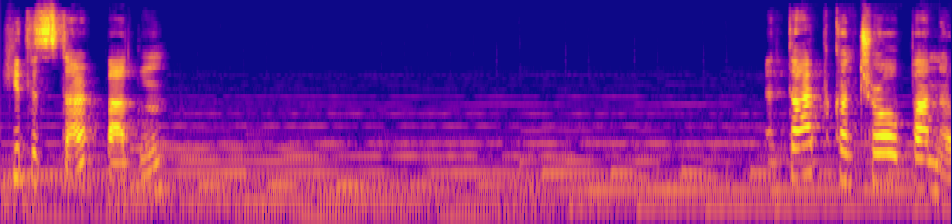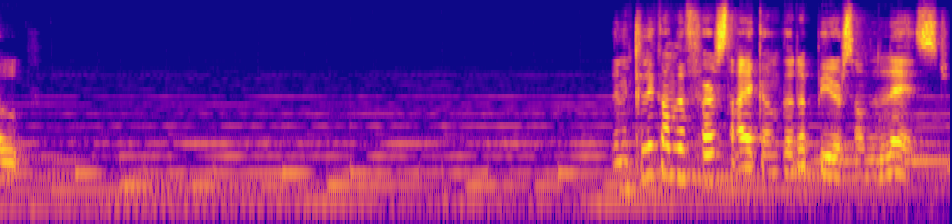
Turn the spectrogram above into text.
Hit the start button type control panel. Then click on the first icon that appears on the list.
